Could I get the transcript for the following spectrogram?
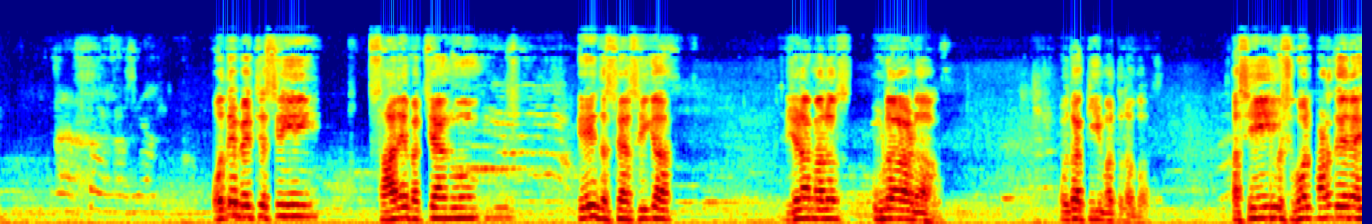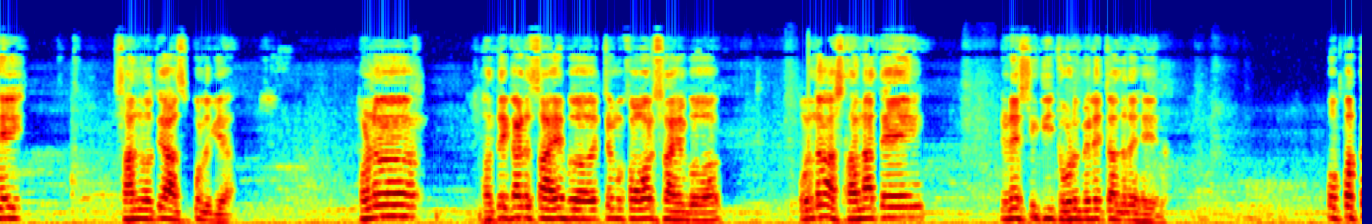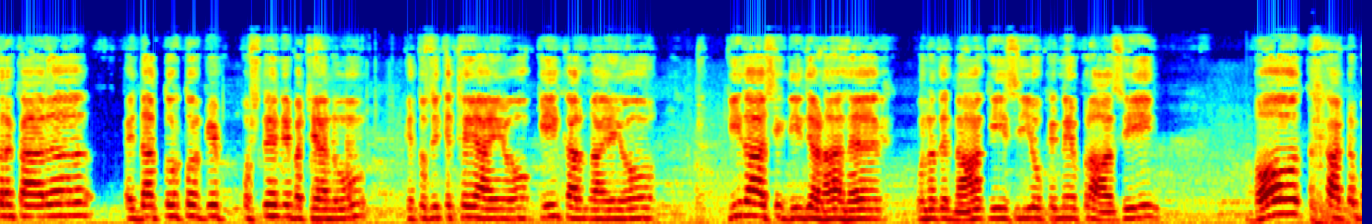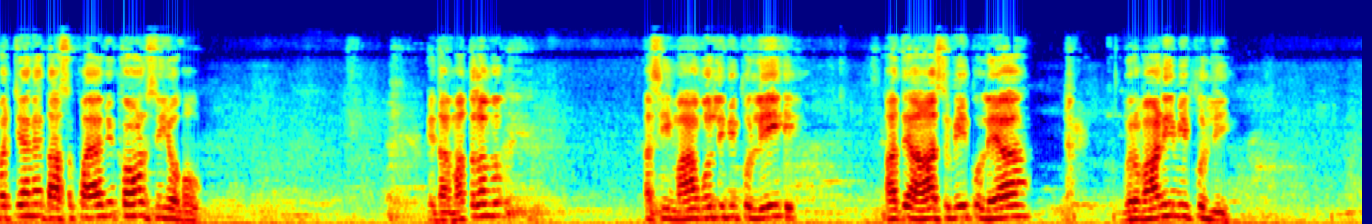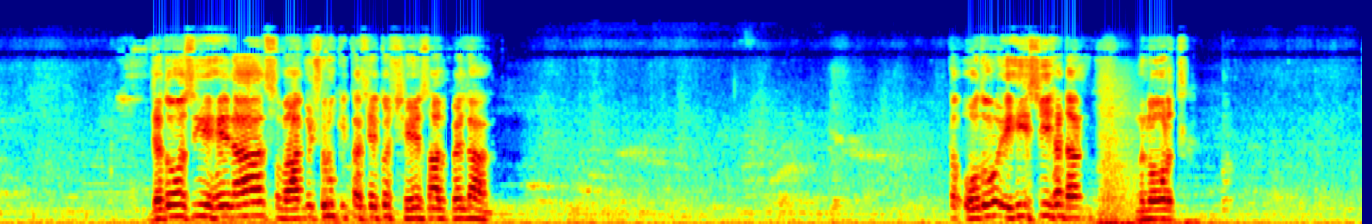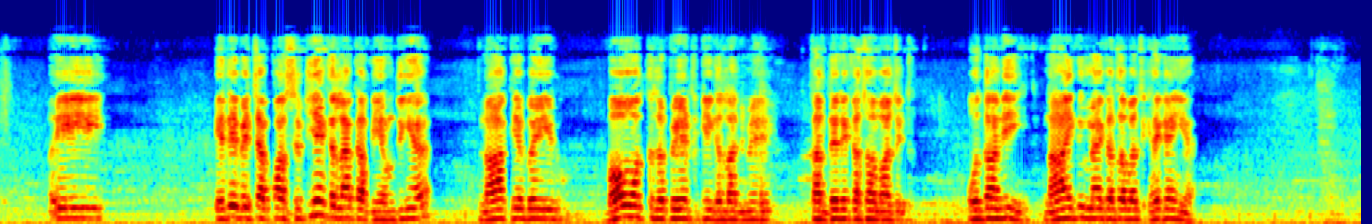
ਉਹਦੇ ਵਿੱਚ ਅਸੀਂ ਸਾਰੇ ਬੱਚਿਆਂ ਨੂੰ ਇਹ ਦੱਸਿਆ ਸੀਗਾ, ਜਿਹੜਾ ਮੰਨ ਲਓ ਊੜਾ ਆੜਾ ਉਹਦਾ ਕੀ ਮਤਲਬ ਆ? ਅਸੀਂ ਕੁਝ ਹੋਰ ਪੜ੍ਹਦੇ ਰਹੇ, ਸਾਨੂੰ ਇਤਿਹਾਸ ਭੁੱਲ ਗਿਆ। ਹੁਣ ਫਤਿਹਗੜ੍ਹ ਸਾਹਿਬ, ਚਮਕੌਰ ਸਾਹਿਬ, ਉਹਨਾਂ ਅਸਥਾਨਾਂ ਤੇ ਜਿਹੜੇ ਸਿੱਖੀ ਜੋੜ ਮੇਲੇ ਚੱਲ ਰਹੇ ਨੇ। ਉਹ ਪੱਤਰਕਾਰ ਏਦਾਂ ਤੁਰ ਤੁਰ ਕੇ ਪੁੱਛਦੇ ਨੇ ਬੱਚਿਆਂ ਨੂੰ ਕਿ ਤੁਸੀਂ ਕਿੱਥੇ ਆਏ ਹੋ, ਕੀ ਕਰਨ ਆਏ ਹੋ, ਕਿਹਦਾ ਸ਼ਹੀਦੀ ਦਿਹਾੜਾ ਹੈ, ਉਹਨਾਂ ਦੇ ਨਾਂ ਕੀ ਸੀ, ਉਹ ਕਿੰਨੇ ਭਰਾ ਸੀ ਬਹੁਤ ਘੱਟ ਬੱਚਿਆਂ ਨੇ ਦੱਸ ਪਾਇਆ ਵੀ ਕੌਣ ਸੀ ਉਹ। ਇਹਦਾ ਮਤਲਬ ਅਸੀਂ ਮਾਂ ਬੋਲੀ ਵੀ ਭੁੱਲੀ, ਇਤਿਹਾਸ ਵੀ ਭੁੱਲਿਆ, ਗੁਰਬਾਣੀ ਵੀ ਭੁੱਲੀ। ਜਦੋਂ ਅਸੀਂ ਇਹ ਨਾ ਸਮਾਗਮ ਸ਼ੁਰੂ ਕੀਤਾ ਸੀ ਤੋਂ 6 ਸਾਲ ਪਹਿਲਾਂ, ਤਾਂ ਉਦੋਂ ਇਹੀ ਸੀ ਸਾਡਾ ਮਨੋਰਥ ਵੀ ਇਹਦੇ ਵਿੱਚ ਆਪਾਂ ਸਿੱਧੀਆਂ ਗੱਲਾਂ ਕਰਨੀਆਂ ਹੁੰਦੀਆਂ। ਨਾ ਕਿ ਬਈ ਬਹੁਤ ਲਪੇਟ ਕੇ ਗੱਲਾਂ ਜਿਵੇਂ ਕਰਦੇ ਨੇ ਕਥਾਵਾਚਕ। ਉਦਾਂ ਨਹੀਂ, ਨਾ ਹੀ ਕਿ ਮੈਂ ਕਥਾਵਾਚਕ ਹੈਗਾ ਹੀ ਆ।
